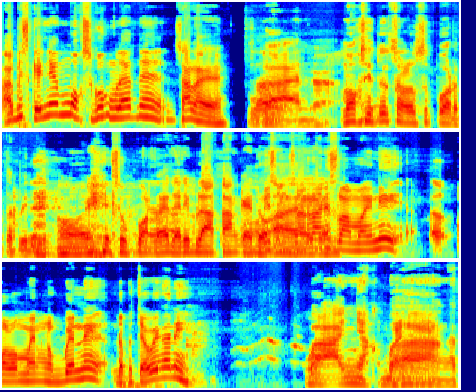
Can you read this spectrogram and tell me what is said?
Abis kayaknya Mox gue ngeliatnya salah ya. Bukan. Mox itu selalu support tapi dia. Oh iya support aja dari belakang kayak doa. Ya nih kan? selama ini eh, kalau main ngeband nih dapet cewek gak nih? Banyak banget.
